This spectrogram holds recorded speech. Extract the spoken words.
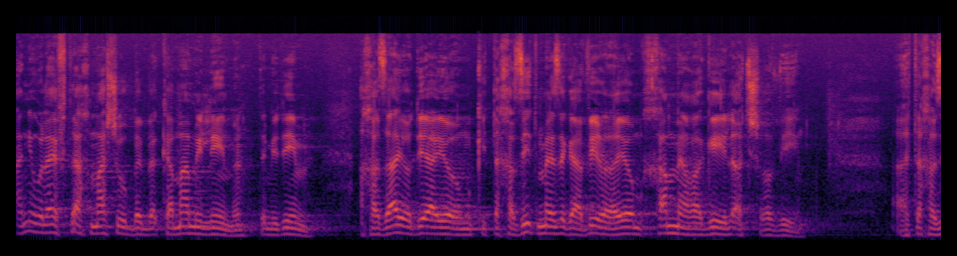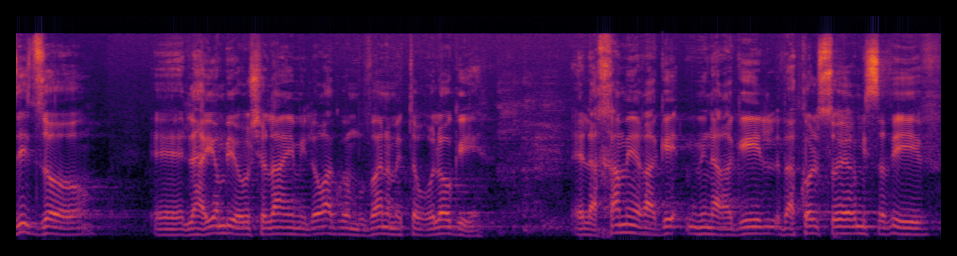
אני אולי אפתח משהו בכמה מילים, אתם יודעים, החזאי יודיע היום כי תחזית מזג האוויר היום חם מהרגיל עד שרבי. התחזית זו להיום בירושלים היא לא רק במובן המטאורולוגי, אלא חם מן הרגיל והכל סוער מסביב,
